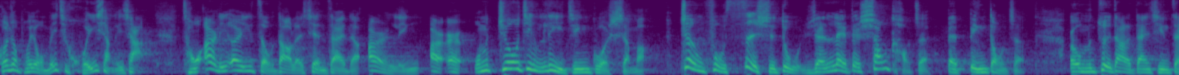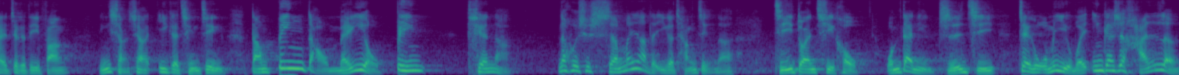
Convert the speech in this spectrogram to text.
观众朋友，我们一起回想一下，从二零二一走到了现在的二零二二，我们究竟历经过什么？正负四十度，人类被烧烤着，被冰冻着，而我们最大的担心在这个地方。您想象一个情境，当冰岛没有冰，天哪，那会是什么样的一个场景呢？极端气候，我们带你直击这个我们以为应该是寒冷、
